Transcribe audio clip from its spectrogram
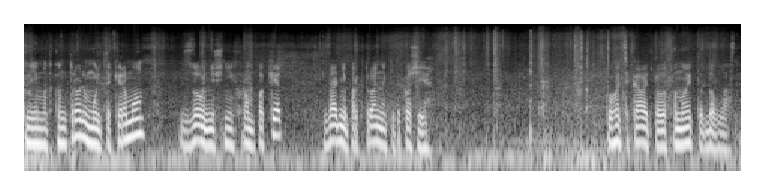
Клімат-контроль, мультикермо, зовнішній хромпакет, задні парктроніки також є. Кого цікавить, телефонуйте до власника.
